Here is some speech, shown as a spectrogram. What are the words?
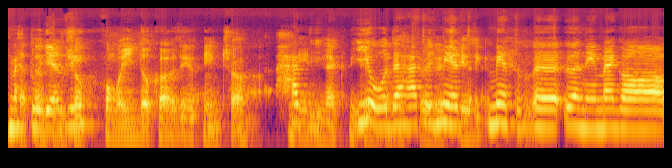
Mert úgy érzi. Sok komoly indoka azért nincs a Hát néninek, jó, de hát, hogy miért, miért ölné meg a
